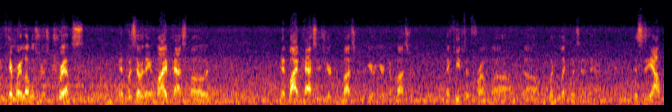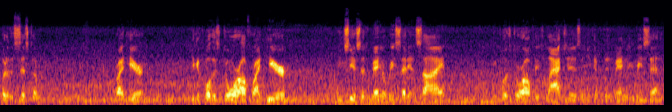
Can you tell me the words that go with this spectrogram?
the Kimray level switch trips, and it puts everything in bypass mode, and it bypasses your combustion your your combustion. That keeps it from uh, uh, putting liquids in there. This is the output of the system right here. You can pull this door off right here. You can see it says manual reset inside. You pull this door off these latches and you can then manually reset it.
